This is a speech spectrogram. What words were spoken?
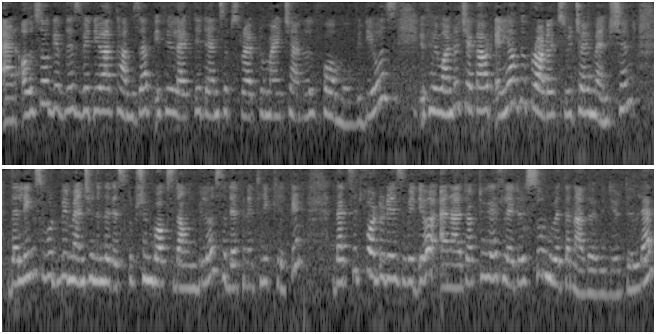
and also give this video a thumbs up if you liked it and subscribe to my channel for more videos. If you want to check out any of the products which I mentioned, the links would be mentioned in the description box down below so definitely click it. That's it for today's video and I'll talk to you guys later soon with another video. Till then,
